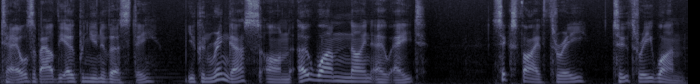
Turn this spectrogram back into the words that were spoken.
details about the Open University, you can ring us on 01908 653 231.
